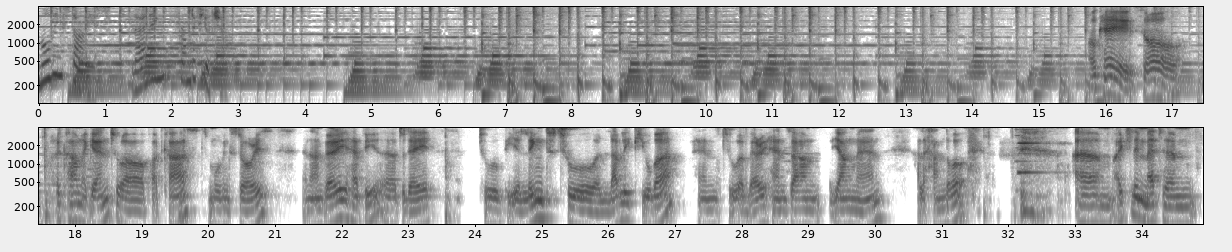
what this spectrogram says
Moving Stories Learning from the Future. Okay, so welcome again to our podcast, Moving Stories. And I'm very happy uh, today to be linked to lovely Cuba and to a very handsome young man, Alejandro. um, I actually met him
